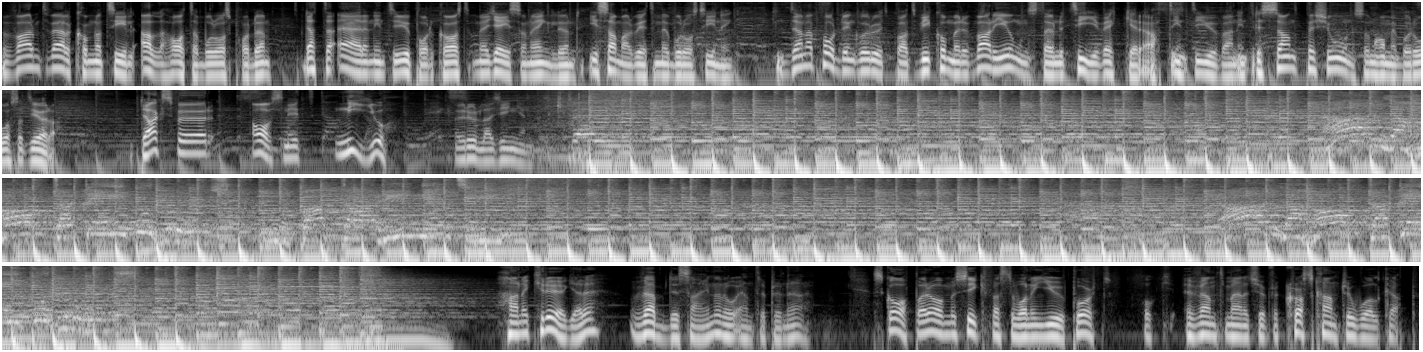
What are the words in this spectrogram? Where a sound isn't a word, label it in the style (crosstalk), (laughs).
Varmt välkomna till Alla hatar Borås-podden. Detta är en intervjupodcast med Jason och Englund i samarbete med Borås Tidning. Denna podden går ut på att vi kommer varje onsdag under tio veckor att intervjua en intressant person som har med Borås att göra. Dags för avsnitt 9. Rulla jingeln. Han är krögare, webbdesigner och entreprenör. Skapare av musikfestivalen Uport och eventmanager för Cross Country World Cup.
